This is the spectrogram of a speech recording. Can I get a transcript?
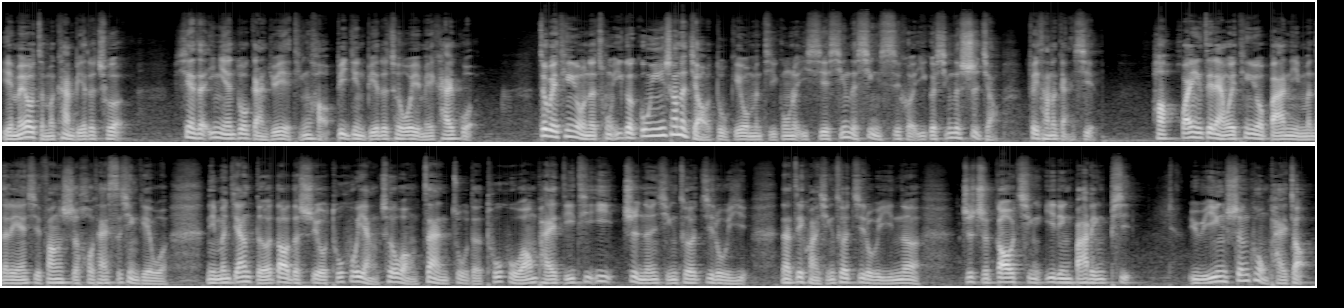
也没有怎么看别的车。现在一年多，感觉也挺好，毕竟别的车我也没开过。这位听友呢，从一个供应商的角度给我们提供了一些新的信息和一个新的视角，非常的感谢。好，欢迎这两位听友把你们的联系方式后台私信给我，你们将得到的是由途虎养车网赞助的途虎王牌 DTE 智能行车记录仪。那这款行车记录仪呢？支持高清一零八零 P 语音声控拍照，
